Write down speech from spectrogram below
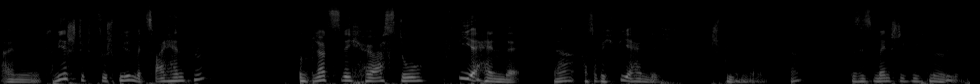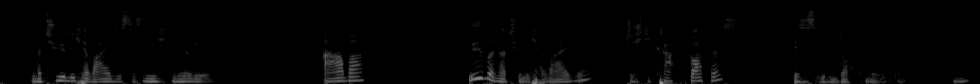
ein Klavierstück zu spielen mit zwei Händen und plötzlich hörst du vier Hände, ja? als ob ich vierhändig spielen würde. Ja? Das ist menschlich nicht möglich. Natürlicherweise ist das nicht möglich. Aber übernatürlicherweise, durch die Kraft Gottes, ist es eben doch möglich. Ja?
